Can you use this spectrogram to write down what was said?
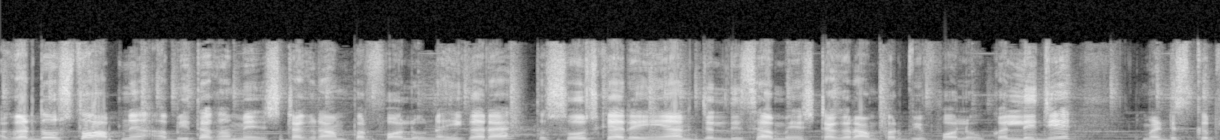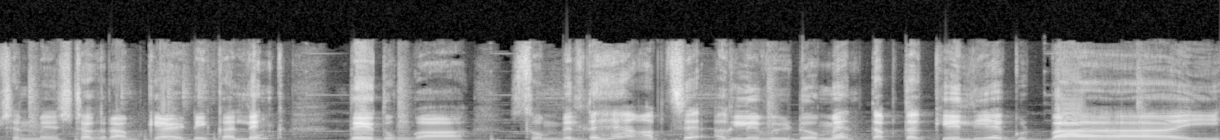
अगर दोस्तों आपने अभी तक हमें इंस्टाग्राम पर फॉलो नहीं करा है तो सोच कह रहे हैं यार जल्दी से हमें इंस्टाग्राम पर भी फॉलो कर लीजिए। मैं डिस्क्रिप्शन में इंस्टाग्राम की आई का लिंक दे दूँगा। सो so, मिलते हैं आपसे अगली वीडियो में तब तक के लिए गुड बाय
